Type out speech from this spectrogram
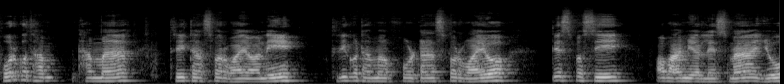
फोरको थाम ठाउँमा थ्री ट्रान्सफर भयो अनि थ्रीको ठाउँमा फोर ट्रान्सफर भयो। त्यसपछि अब हामीहरूले यसमा यो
